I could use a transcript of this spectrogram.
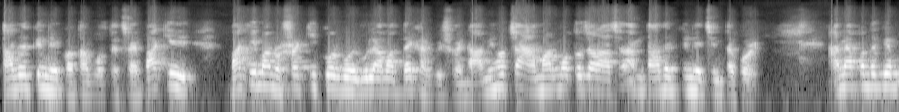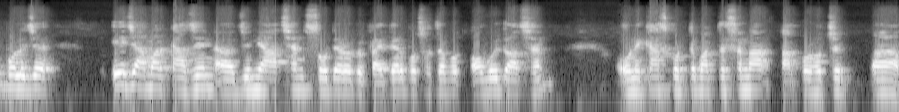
তাদেরকে নিয়ে কথা বলতে চাই। বাকি বাকি মানুষরা কি করব ওইগুলো আমার দেখার বিষয় না। আমি হচ্ছে আমার মতো যারা আছেন আমি তাদেরকে নিয়ে চিন্তা করি। আমি আপনাদেরকে বলি যে এই যে আমার কাজিন যিনি আছেন সৌদি আরবে প্রায় দেড় বছর যাবত অবৈধ আছেন উনি কাজ করতে পারতেছে না। তারপর হচ্ছে আহ,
